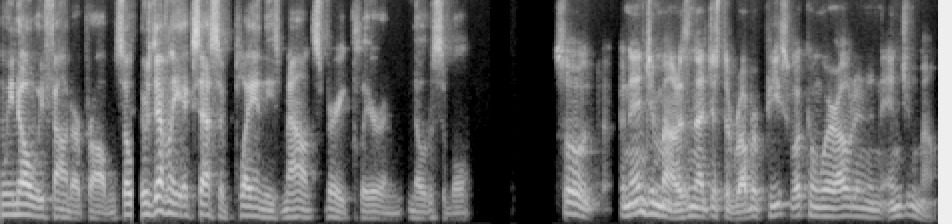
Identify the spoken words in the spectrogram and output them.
we know we found our problem. So there's definitely excessive play in these mounts, very clear and noticeable. So an engine mount, isn't that just a rubber piece? What can wear out in an engine mount?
